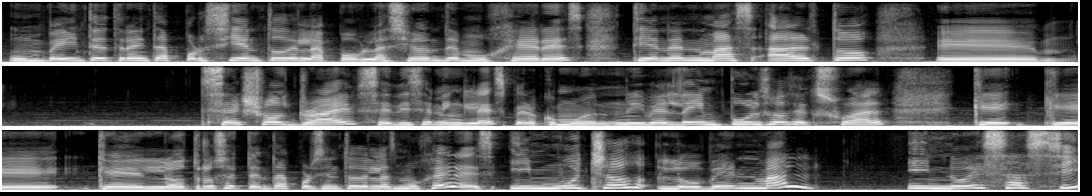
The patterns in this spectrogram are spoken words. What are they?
un 20-30% de la población de mujeres tienen más alto eh, sexual drive, se dice en inglés, pero como nivel de impulso sexual que, que, que el otro 70% de las mujeres. Y muchos lo ven mal. Y no es así,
